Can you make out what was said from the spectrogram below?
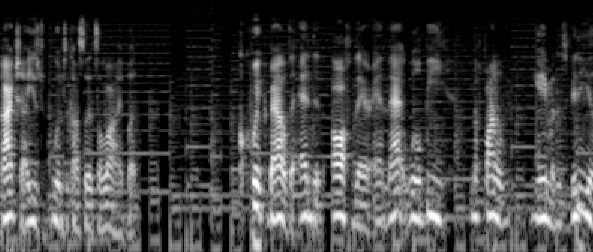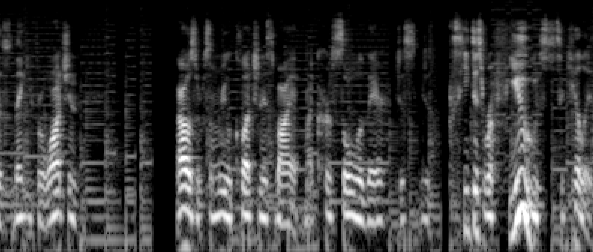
Actually, I used Whimsicott, so that's a lie, but quick battle to end it off there, and that will be the final game of this video. So thank you for watching. That was some real clutchness by by Cursola there. Just just cause he just refused to kill it.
